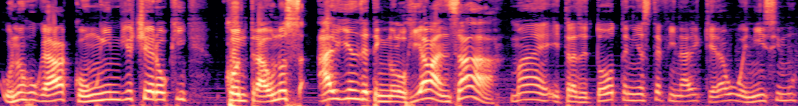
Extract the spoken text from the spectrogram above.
uno jugaba con un indio cherokee contra unos aliens de tecnología avanzada. Mae, y tras de todo tenía este final que era buenísimo.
